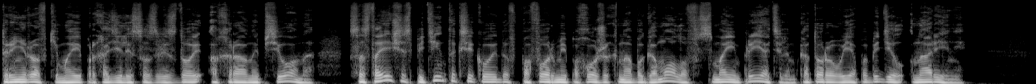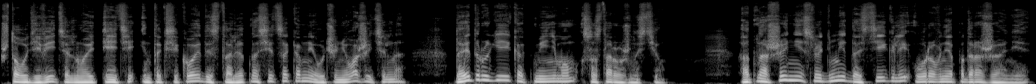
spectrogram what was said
Тренировки мои проходили со звездой охраны Псиона, состоящей из пяти интоксикоидов по форме похожих на богомолов с моим приятелем, которого я победил на арене — что удивительно, эти интоксикоиды стали относиться ко мне очень уважительно, да и другие, как минимум, с осторожностью. Отношения с людьми достигли уровня подражания.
